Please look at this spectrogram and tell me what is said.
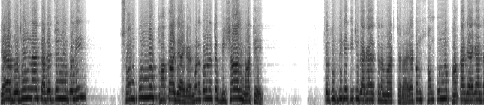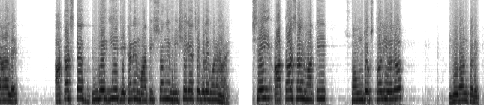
যারা বোঝেন না, তাদের জন্য বলি সম্পূর্ণ ফাঁকা জায়গায় মনে করুন একটা বিশাল মাঠে। চতুর্দিকে কিছু দেখা যাচ্ছে না মাঠ ছাড়া। এরকম সম্পূর্ণ ফাঁকা জায়গায় দাঁড়ালে আকাশটা দূরে গিয়ে যেখানে মাটির সঙ্গে মিশে গেছে বলে মনে হয়, সেই আকাশ আর মাটির সংযোগস্থলই হলো দিগন্ত রেখা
